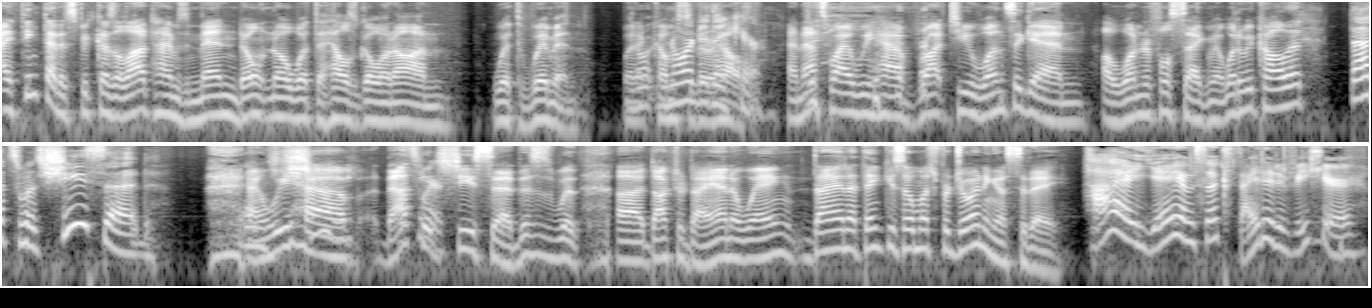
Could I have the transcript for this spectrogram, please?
I think that it's because a lot of times men don't know what the hell's going on with women when Nor- it comes nor to do their they health. care. And that's why we have brought to you once again a wonderful segment. What do we call it? That's what she said. And, we she have that's is what here. she said. This is with uh, Dr. Diana Wang. Diana, thank you so much for joining us today. Hi, yay, I'm so excited to be here.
